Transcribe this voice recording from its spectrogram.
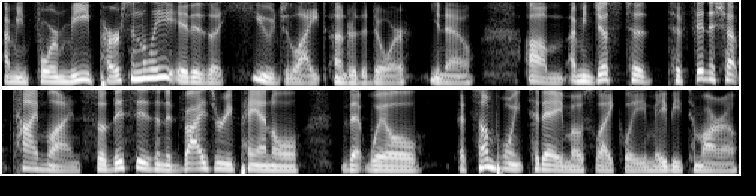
I mean for me personally it is a huge light under the door, you know. Um I mean just to to finish up timelines. So this is an advisory panel that will at some point today most likely, maybe tomorrow,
